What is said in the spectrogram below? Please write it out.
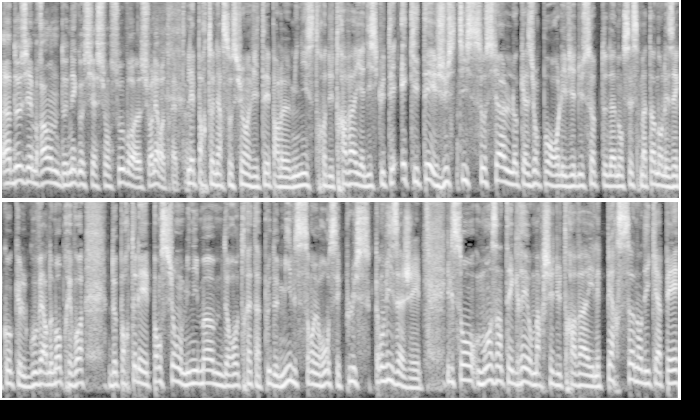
Un deuxième round de négociations s'ouvre sur les retraites. Les partenaires sociaux invités par le ministre du Travail à discuter équité et justice sociale. L'occasion pour Olivier Dussopt d'annoncer ce matin dans les échos que le gouvernement prévoit de porter les pensions minimum de retraite à plus de 1100 euros. C'est plus qu'envisagé. Ils sont moins intégrés au marché du travail les personnes handicapées.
